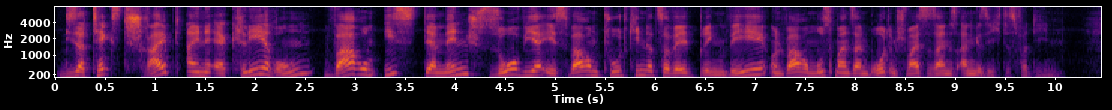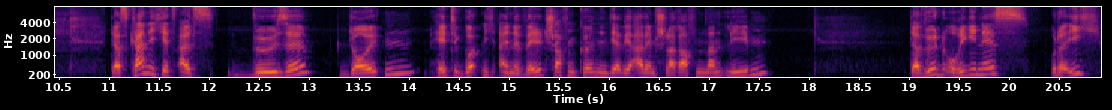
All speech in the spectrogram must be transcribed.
Dieser Text schreibt eine Erklärung, warum ist der Mensch so, wie er ist? Warum tut Kinder zur Welt bringen weh und warum muss man sein Brot im Schweiße seines Angesichtes verdienen? Das kann ich jetzt als böse deuten. Hätte Gott nicht eine Welt schaffen können, in der wir alle im Schlaraffenland leben? Da würden Origenes oder ich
